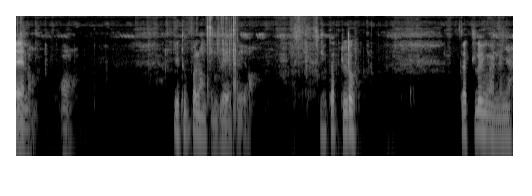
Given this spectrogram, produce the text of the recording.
Ayan oh, oh. ito palang kumpleto oh. yung tatlo. Tatlo yung ano niya.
